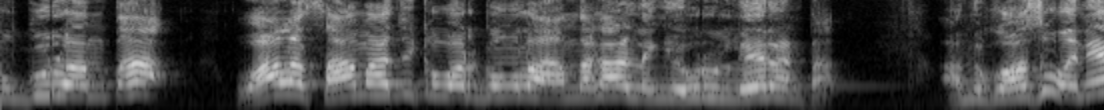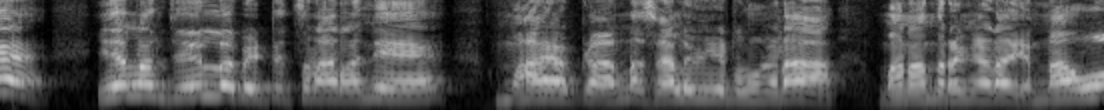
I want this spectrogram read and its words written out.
ముగ్గురు అంతా వాళ్ళ సామాజిక వర్గంలో అందగాళ్ళు ఇంకెవరు లేరంట. అందుకోసమని వీళ్ళని జైల్లో పెట్టించినారని మా యొక్క అన్న సెలవు ఇవ్వడం కూడా మనందరం కూడా విన్నాము.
